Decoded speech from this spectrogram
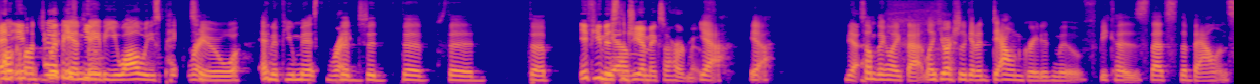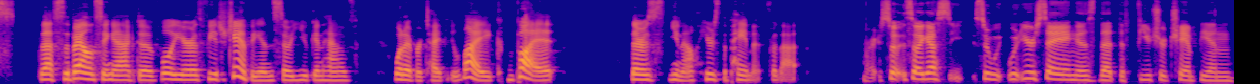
And if- Pokemon if champion, you- maybe you always pick Right. two, and if you miss Right. the, the the the the if you miss yeah, the GM makes a hard move. yeah yeah Yeah. something like that, like you actually get a downgraded move because that's the balance. That's the balancing act of well, you're a future champion, so you can have whatever type you like, but there's you know here's the payment for that. Right. So so I guess so what you're saying is that the future champion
